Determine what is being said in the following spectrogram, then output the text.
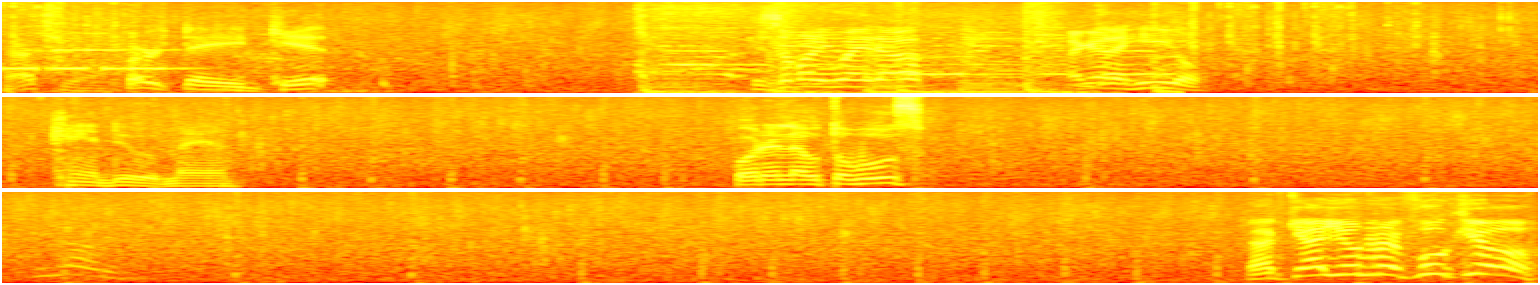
your First aid kit. Can somebody wait up? I gotta heal. Can't do it, man. Por el autobús. ¡Aquí hay un refugio!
